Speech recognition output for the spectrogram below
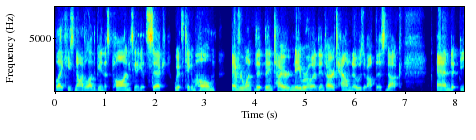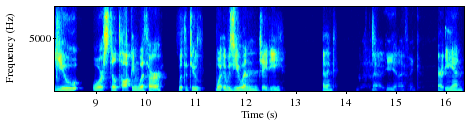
Like he's not allowed to be in this pond. He's going to get sick. We have to take him home. Everyone, the, the entire neighborhood, the entire town knows about this duck. And you were still talking with her, with the two. What it was you and JD, I think. Yeah, Ian, I think. Or Ian.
